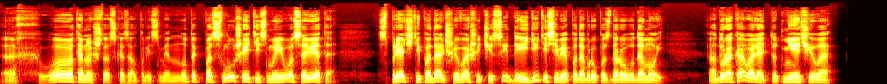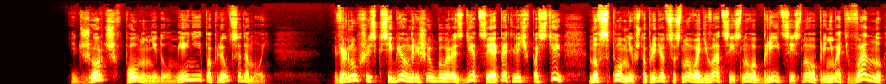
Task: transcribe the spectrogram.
«Ах, вот оно что», — сказал полисмен. «Ну так послушайтесь моего совета. Спрячьте подальше ваши часы, да идите себе по добру, по здорову домой. А дурака валять тут нечего». И Джордж в полном недоумении поплелся домой. Вернувшись к себе, он решил было раздеться и опять лечь в постель, но, вспомнив, что придется снова одеваться и снова бриться и снова принимать ванну,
